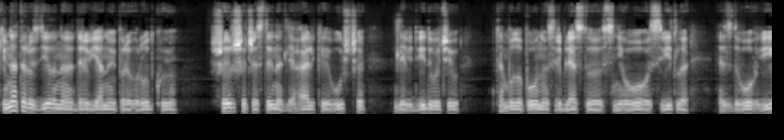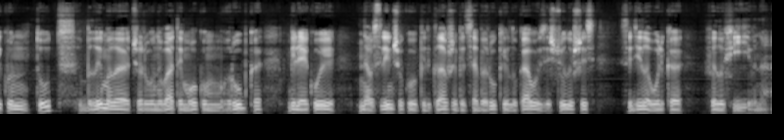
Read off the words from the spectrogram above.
Кімната розділена дерев'яною перегородкою, ширша частина для гальки, вуща для відвідувачів. Там було повно сріблястого снігового світла з двох вікон. Тут блимала червонуватим оком грубка, біля якої на ослінчику, підклавши під себе руки, лукаво зіщулившись, сиділа Олька Филофіївна.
